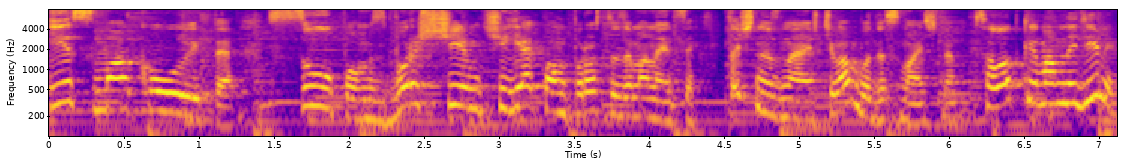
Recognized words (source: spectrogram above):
і смакуйте з супом, з борщем чи як вам просто заманеться. Точно знаю, що вам буде смачно. Солодкої вам неділі!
